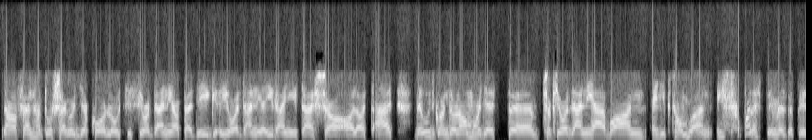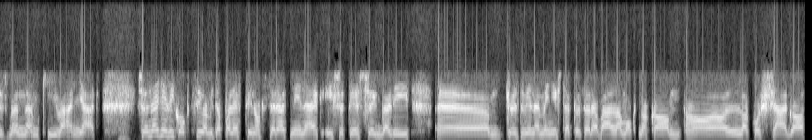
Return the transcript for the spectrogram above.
a fennhatóságot gyakorló Cisjordánia pedig Jordánia irányítása alatt állt, de úgy gondolom, hogy ezt csak Jordániában, Egyiptomban és a palesztin vezetésben nem kívánják. És a negyedik opció, amit a palesztinok szeretnének, és a térségbeli közvélemény is, tehát az arab államoknak a, a lakossága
